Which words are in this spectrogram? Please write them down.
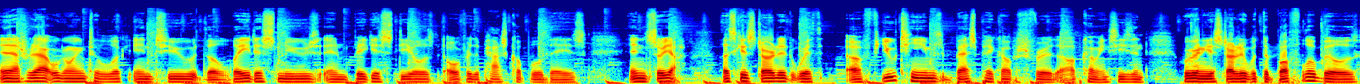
And after that, we're going to look into the latest news and biggest deals over the past couple of days. And so, yeah, let's get started with a few teams' best pickups for the upcoming season. We're going to get started with the Buffalo Bills,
